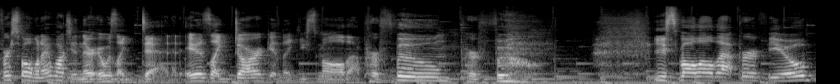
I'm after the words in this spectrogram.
First of all, when I walked in there, it was like dead. It was like dark and like you smell all that perfume, perfume. you smell all that perfume.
